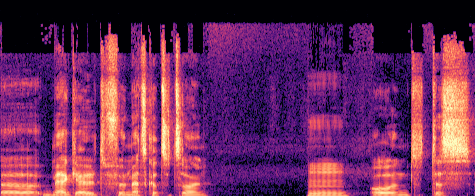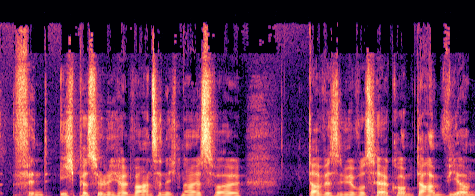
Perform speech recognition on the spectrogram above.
äh, mehr Geld für einen Metzger zu zahlen. Mhm. Und das finde ich persönlich halt wahnsinnig nice, weil da wissen wir, wo es herkommt. Da haben wir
